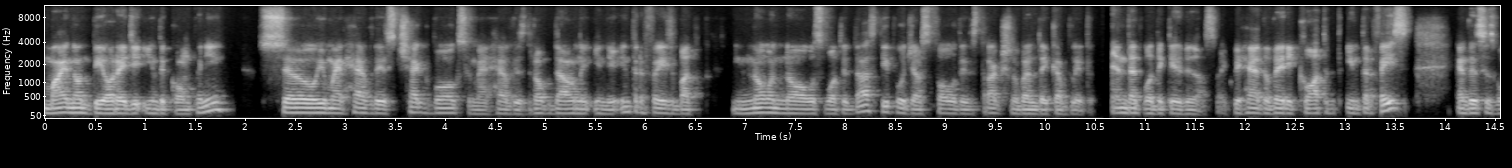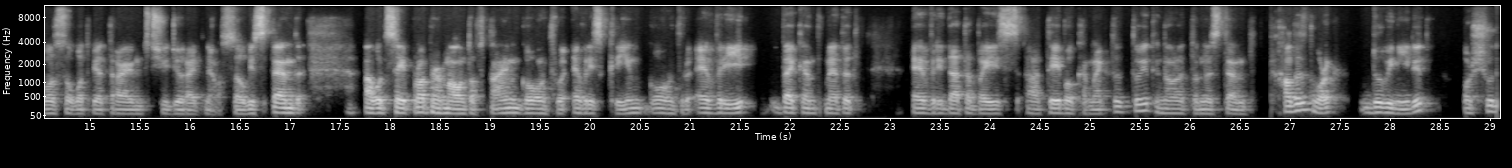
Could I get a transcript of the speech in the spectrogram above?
might not be already in the company. So you might have this checkbox, you might have this drop down in your interface, but no one knows what it does. People just follow the instruction when they complete it. And that's what the kit does. Like we had a very cluttered interface. And this is also what we are trying to do right now. So we spend, I would say, proper amount of time going through every screen, going through every backend method, every database uh, table connected to it in order to understand how does it work? Do we need it? Or should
